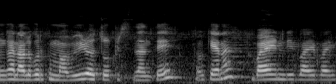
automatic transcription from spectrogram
ఇంకా నలుగురికి మా వీడియో చూపిస్తుంది అంతే. ఓకేనా? బాయ్ అండి బాయ్ బాయ్.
